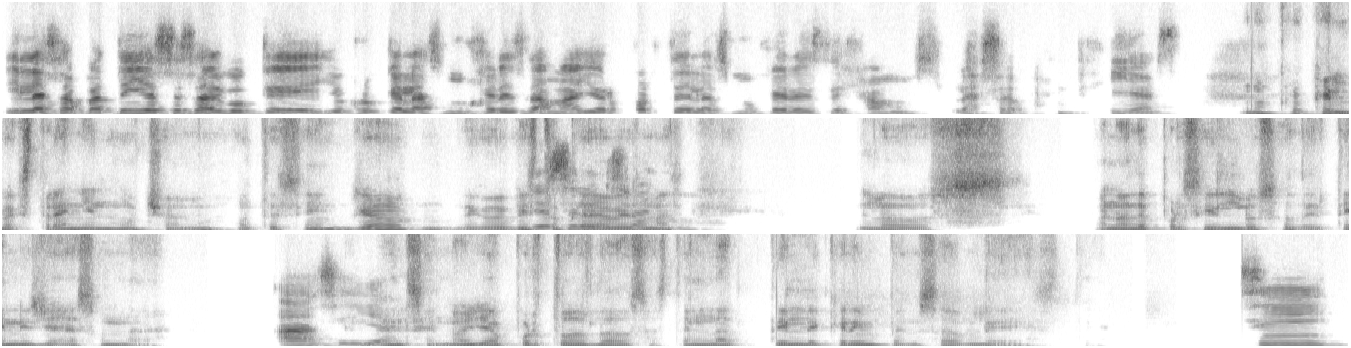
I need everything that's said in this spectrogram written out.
Y las zapatillas es algo que yo creo que las mujeres, la mayor parte de las mujeres dejamos las zapatillas. No creo que lo extrañen mucho, ¿no? ¿O tú sí? Yo digo, he visto cada vez más los, bueno, de por sí el uso de tenis ya es una ah, sí, tendencia, ¿no? Ya por todos lados, hasta en la tele que era impensable. Este, sí.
